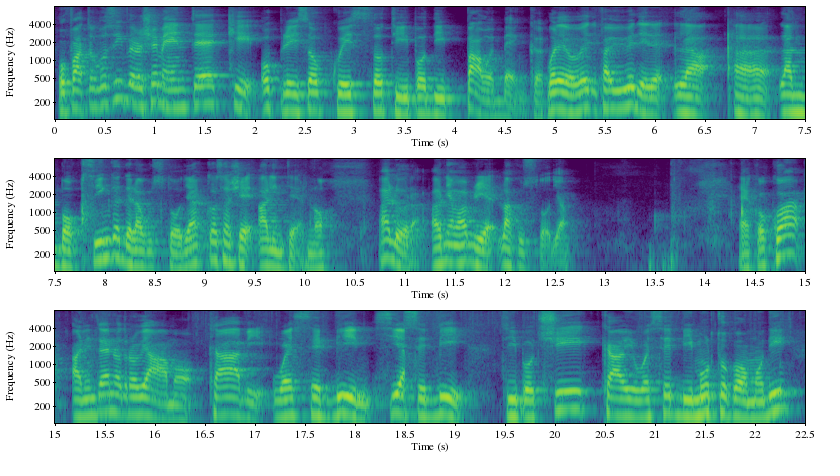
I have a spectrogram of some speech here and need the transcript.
Ho fatto così velocemente che ho preso questo tipo di power bank. Volevo ved farvi vedere l'unboxing la, uh, della custodia cosa c'è all'interno. Allora andiamo ad aprire la custodia ecco qua all'interno troviamo cavi usb sia usb tipo c cavi usb molto comodi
